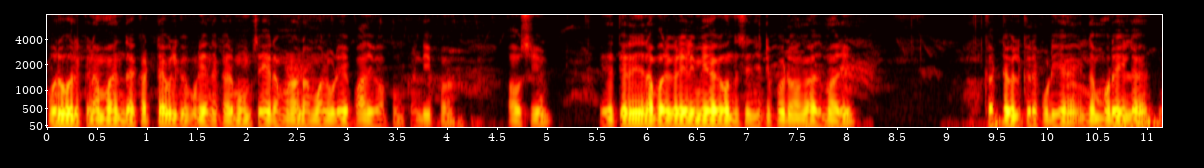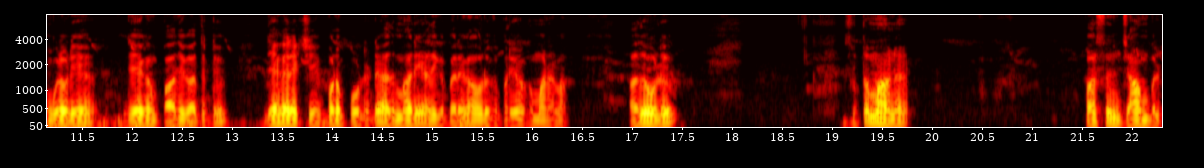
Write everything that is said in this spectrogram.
ஒருவருக்கு நம்ம இந்த கட்டை விழுக்கக்கூடிய அந்த கர்மம் செய்கிறோம்னா நம்மளுடைய பாதுகாப்பும் கண்டிப்பாக அவசியம். இது தெரிஞ்ச நபர்கள் எளிமையாக வந்து செஞ்சுட்டு போயிடுவாங்க. அது மாதிரி கட்டை விழுக்கிறக்கூடிய இந்த முறையில் உங்களுடைய தேகம் பாதுகாத்துட்டு தேக ரட்சிக்கு கூட போட்டுட்டு அது மாதிரி அதுக்கு பிறகு அவருக்கு பிரயோகம் பண்ணலாம். அதோடு சுத்தமான பசுஞ்சாம்பல்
